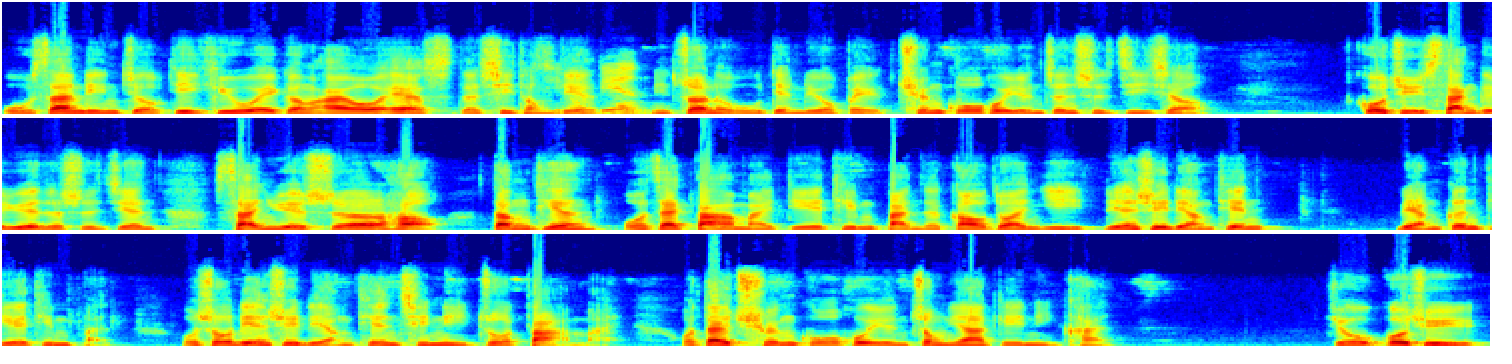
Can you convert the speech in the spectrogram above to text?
五三零九 DQA 跟 iOS 的系统店，系统店你赚了五点六倍，全国会员真实绩效。过去三个月的时间，三月十二号当天，我在大买跌停板的高端 E，连续两天两根跌停板。我说连续两天，请你做大买，我带全国会员重压给你看。结果过去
